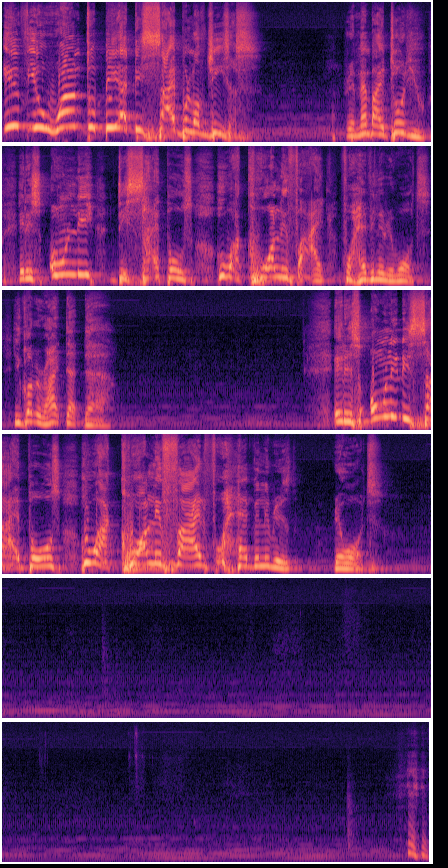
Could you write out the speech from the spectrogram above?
if you want to be a disciple of Jesus. Remember, I told you it is only disciples who are qualified for heavenly rewards. You got to write that there. It is only disciples who are qualified for heavenly re- rewards.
